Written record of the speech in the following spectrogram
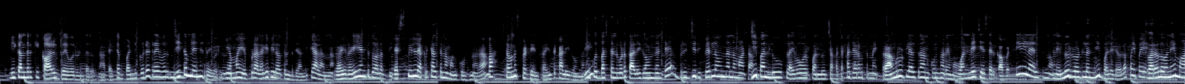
Amen. మీకందరికి కారు డ్రైవర్ ఉంటారు. నాకైతే బండి కూడా డ్రైవర్ ఉంది. జీతం లేని డ్రైవర్. ఈ అమ్మాయి ఎప్పుడు అలాగే ఫీల్ అవుతుంటది. అందుకే అలా అన్న. రై రై అంటూ దోలద్ది. డెడ్ స్పీడ్లో ఎక్కడికి వెళ్తున్నాం అనుకుంటున్నారా? బా స్టవ్నెస్ పెట్టేంట్రా ఇంత ఖాళీగా ఉంది. బస్ స్టాండ్ కూడా ఖాళీగా ఉందంటే బ్రిడ్జ్ రిపేర్లో ఉందన్నమాట. ఈ పనులు ఫ్లైఓవర్ పనులు చక్కచక్క జరుగుతున్నాయి. రాంగ్ రూట్లో వెళ్తున్నా అనుకుంటున్నారేమో. వన్ వే చేశారు కాబట్టి ఇలా వెళ్తున్నాం. నెల్లూరు రోడ్లన్నీ భలే డెవలప్ అయిపోయాయి. త్వరలోనే మా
